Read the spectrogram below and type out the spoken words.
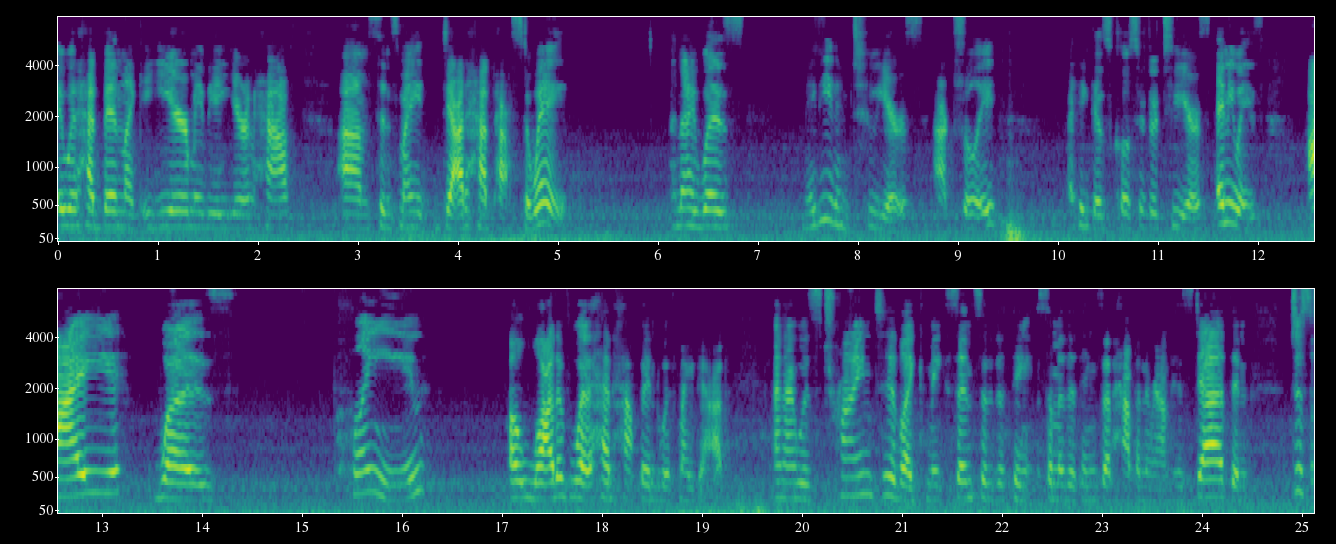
it would had been like a year, maybe a year and a half um, since my dad had passed away, and I was maybe even two years actually. I think it was closer to two years. Anyways, I was playing a lot of what had happened with my dad and I was trying to like make sense of the thing some of the things that happened around his death and just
